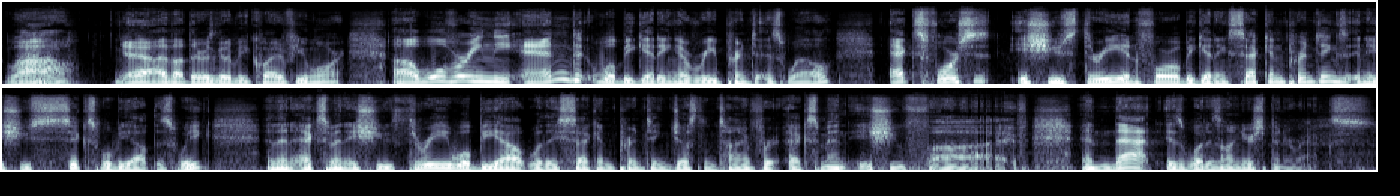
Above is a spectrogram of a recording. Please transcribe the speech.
Wow. Yeah, I thought there was going to be quite a few more. Uh, Wolverine the End will be getting a reprint as well. X Force issues three and four will be getting second printings, and issue six will be out this week. And then X Men issue three will be out with a second printing just in time for X Men issue five. And that is what is on your spinner racks.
